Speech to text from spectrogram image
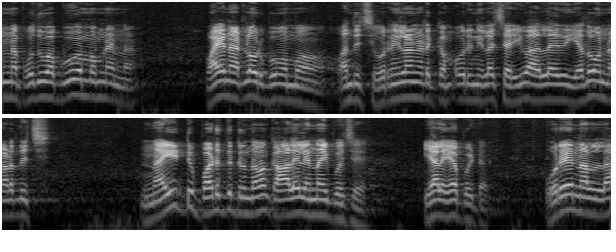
என்ன? பொதுவாக பூகம்பம்னா என்ன? வயநாட்டில் ஒரு பூகம்பம் வந்துச்சு. ஒரு நிலநடுக்கம் ஒரு நிலச்சரிவு அல்லது ஏதோ ஒன்று நடந்துச்சு. நைட்டு படுத்துட்டு இருந்தவன் காலையில் என்ன ஆகி போச்சு? ஏழையாக போயிட்டார். ஒரே நாளில்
